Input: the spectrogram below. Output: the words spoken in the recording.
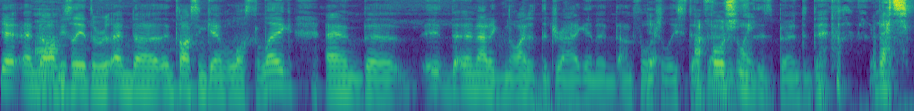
yeah, and Um, obviously the and uh, and Tyson Gamble lost a leg, and uh, it, and that ignited the dragon, and unfortunately, Yeah. Unfortunately- is, is burned to death. That's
